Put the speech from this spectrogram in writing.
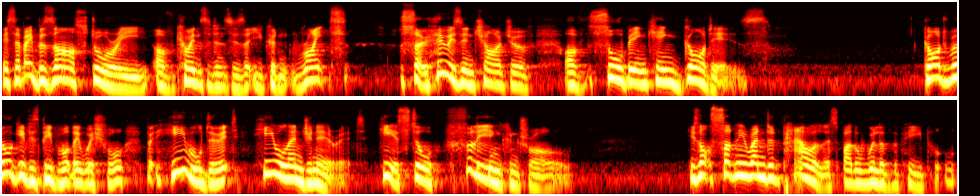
It's a very bizarre story of coincidences that you couldn't write. So, who is in charge of, of Saul being king? God is. God will give his people what they wish for, but he will do it, he will engineer it. He is still fully in control. He's not suddenly rendered powerless by the will of the people.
